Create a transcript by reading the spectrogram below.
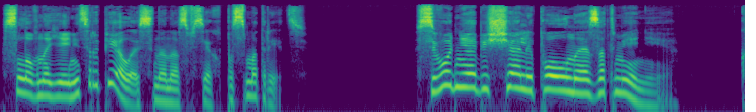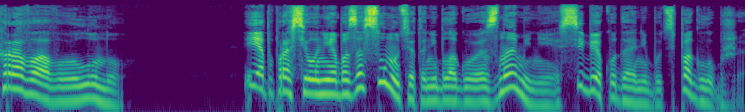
словно ей не терпелось на нас всех посмотреть. Сегодня обещали полное затмение, кровавую луну. Я попросила небо засунуть это неблагое знамение себе куда-нибудь поглубже.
